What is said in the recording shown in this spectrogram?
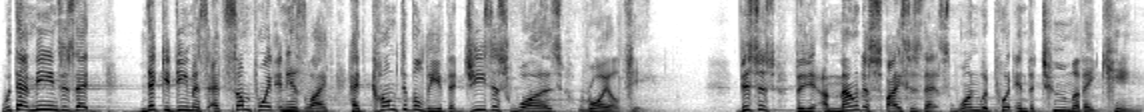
What that means is that Nicodemus, at some point in his life, had come to believe that Jesus was royalty. This is the amount of spices that one would put in the tomb of a king.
